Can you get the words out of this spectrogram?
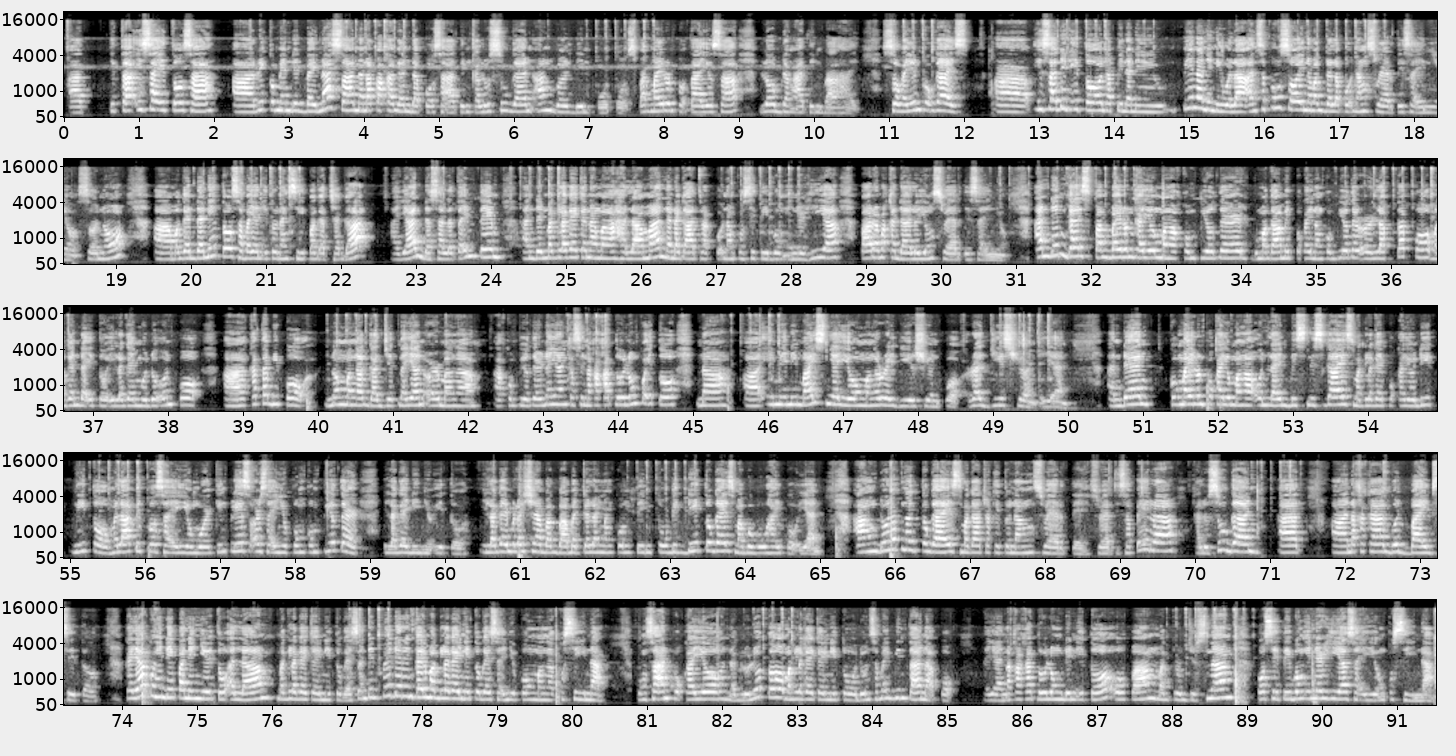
At ita, isa ito sa ah, recommended by NASA na napakaganda po sa ating kalusugan ang golden photos. Pag mayroon po tayo sa loob ng ating bahay. So ngayon po guys, Ah, isa din ito na pinani, pinaniniwalaan sa pungsoy na magdala po ng swerte sa inyo. So, no, ah, maganda nito, sabayan ito ng sipag at tiyaga. Ayan, dasal at taimtim. And then maglagay ka ng mga halaman na nag-attract po ng positibong enerhiya para makadalo yung swerte sa inyo. And then guys, pag mayroon kayong mga computer, gumagamit po kayo ng computer or laptop po, maganda ito, ilagay mo doon po, ah, katabi po ng mga gadget na yan or mga ah, computer na yan kasi nakakatulong po ito na ah, i-minimize niya yung mga radiation po. Radiation, ayan. And then, kung mayroon po kayong mga online business guys, maglagay po kayo dit- nito. Malapit po sa iyong working place or sa inyo pong computer. Ilagay ninyo ito. Ilagay mo lang siya, magbabad ka lang ng konting tubig dito guys, mabubuhay po yan. Ang dulot na ito guys, mag-attract ito ng swerte. Swerte sa pera, kalusugan, at ah, nakaka-good vibes ito. Kaya kung hindi pa ninyo ito alam, maglagay kayo nito guys. And then pwede rin kayo maglagay nito guys sa inyo pong mga kusina. Kung saan po kayo nagluluto, maglagay kayo nito doon sa may bintana po. Ayan, nakakatulong din ito upang mag-produce ng positibong enerhiya sa iyong kusina.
